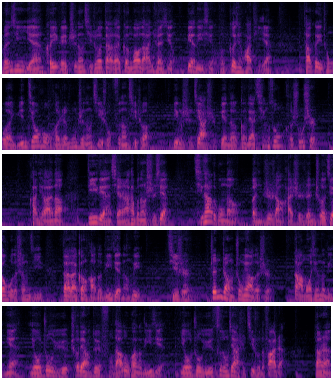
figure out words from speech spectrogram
文心一言可以给智能汽车带来更高的安全性、便利性和个性化体验。它可以通过语音交互和人工智能技术赋能汽车，并使驾驶变得更加轻松和舒适。看起来呢，第一点显然还不能实现，其他的功能本质上还是人车交互的升级，带来更好的理解能力。其实真正重要的是，大模型的理念有助于车辆对复杂路况的理解，有助于自动驾驶技术的发展。当然，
